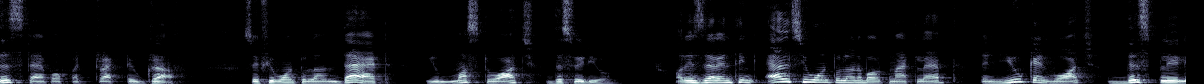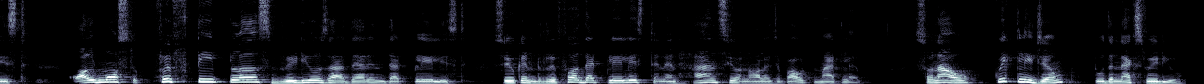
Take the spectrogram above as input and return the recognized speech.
this type of attractive graph. So if you want to learn that you must watch this video. Or is there anything else you want to learn about MATLAB? Then you can watch this playlist. Almost 50 plus videos are there in that playlist. So you can refer that playlist and enhance your knowledge about MATLAB. So now quickly jump to the next video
